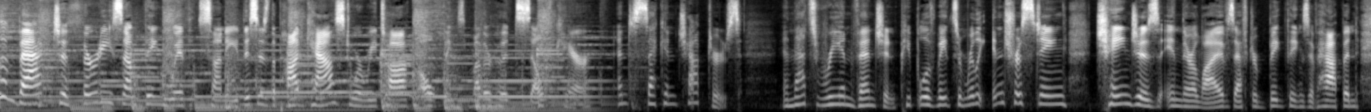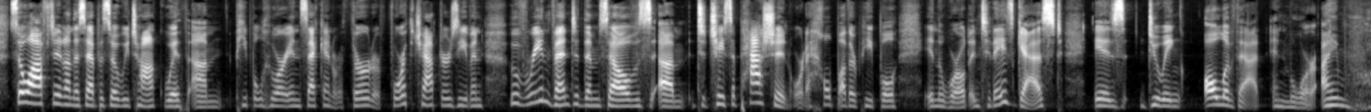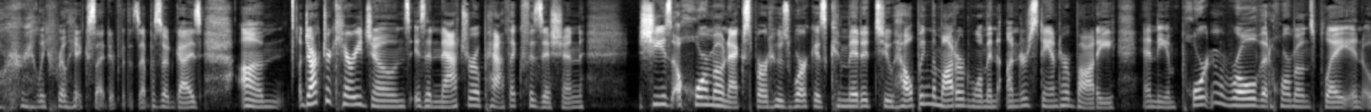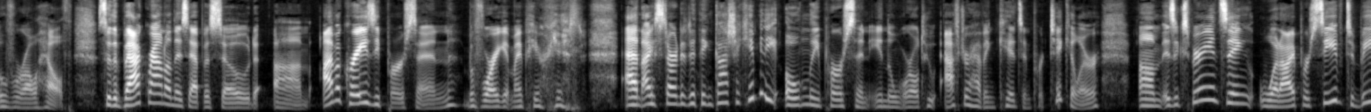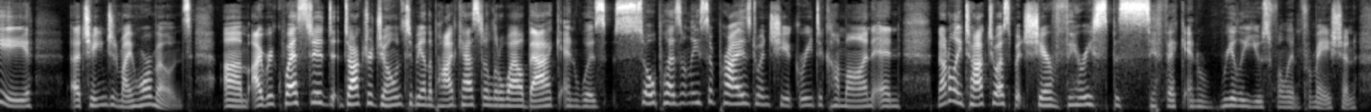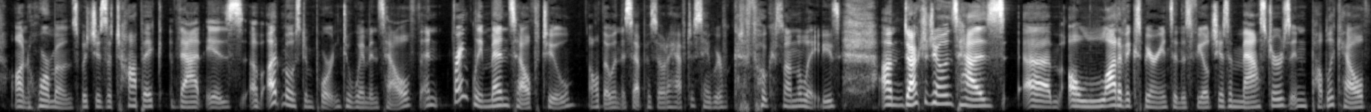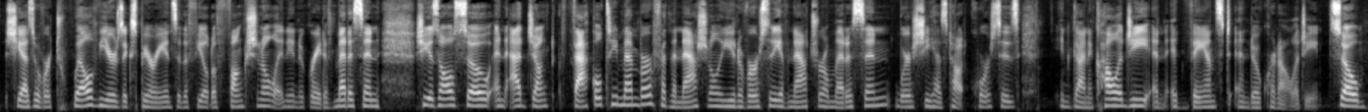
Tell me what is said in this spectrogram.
Welcome back to 30 Something with Sonni. This is the podcast where we talk all things motherhood, self care, and second chapters. And that's reinvention. People have made some really interesting changes in their lives after big things have happened. So often on this episode, we talk with um, people who are in second or third or fourth chapters, even who've reinvented themselves um, to chase a passion or to help other people in the world. And today's guest is doing all of that and more. I am really, really excited for this episode, guys. Um, Dr. Carrie Jones is a naturopathic physician. She's a hormone expert whose work is committed to helping the modern woman understand her body and the important role that hormones play in overall health. So, the background on this episode um, I'm a crazy person before I get my period. And I started to think, gosh, I can't be the only person in the world who, after having kids in particular, um, is experiencing what I perceive to be a change in my hormones. Um, I requested Dr. Jones to be on the podcast a little while back and was so pleasantly surprised when she agreed to come on and not only talk to us, but share very specific and really useful information on hormones, which is a topic that is of utmost importance to women's health and, frankly, men's health too. Although in this episode, I have to say we are going to focus on the ladies. Um, Dr. Jones has um, a lot of experience in this field. She has a master's in public health, she has over 12 years' experience in the field of functional and integrative integrative medicine. She is also an adjunct faculty member for the National University of Natural Medicine, where she has taught courses in gynecology and advanced endocrinology. So,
